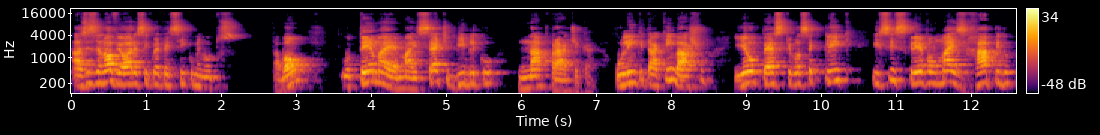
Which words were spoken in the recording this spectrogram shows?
Às 19 horas e 55 minutos, tá bom? O tema é Mais Sete Bíblico na Prática. O link está aqui embaixo e eu peço que você clique e se inscreva o mais rápido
